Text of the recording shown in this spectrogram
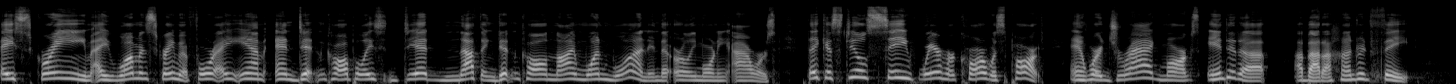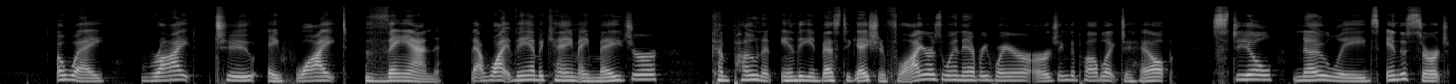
a scream, a woman scream at 4 a.m. and didn't call police, did nothing, didn't call 911 in the early morning hours. They could still see where her car was parked and where drag marks ended up about a 100 feet away, right to a white van. That white van became a major component in the investigation. Flyers went everywhere urging the public to help. Still no leads in the search.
